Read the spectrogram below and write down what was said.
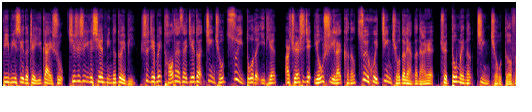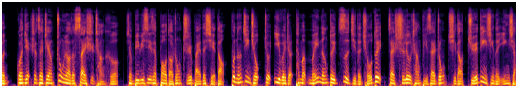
BBC 的这一概述其实是一个鲜明的对比：世界杯淘汰赛阶段进球最多的一天，而全世界有史以来可能最会进球的两个男人却都没能进球得分。关键是在这样重要的赛事场合，像 BBC 在报道中直白地写道：“不能进球就意味着他们没能对自己的球队在十六场比赛中起到决定性的影响。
